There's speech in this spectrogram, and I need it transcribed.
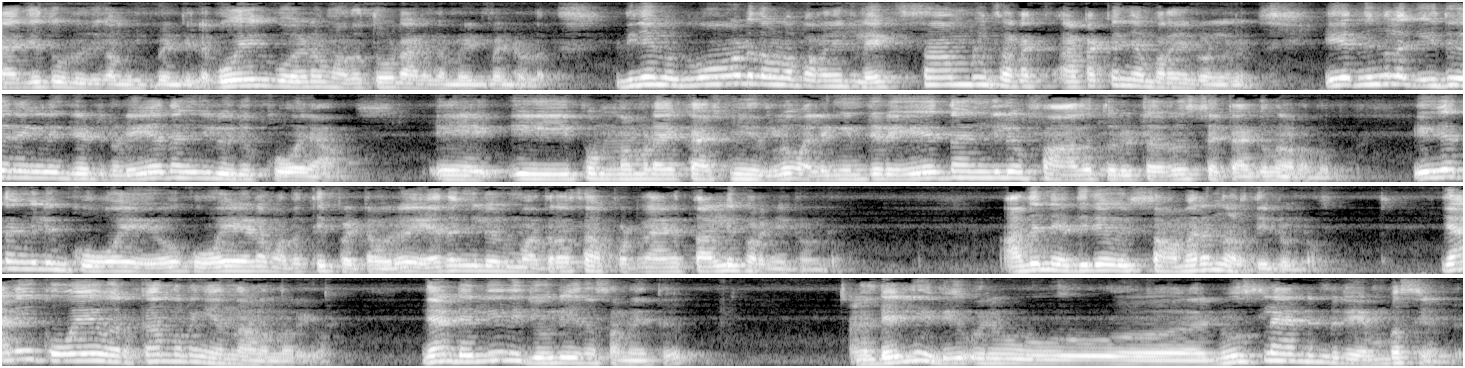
രാജ്യത്തോട് ഒരു കമ്മിറ്റ്മെന്റ് ഇല്ല. കോയക്ക് കോയുടെ മതത്തോടാണ് കമ്മിറ്റ്മെന്റ് ഉള്ളത്. ഇത് ഞാൻ ഒരുപാട് തവണ പറഞ്ഞിട്ടില്ല. എക്സാമ്പിൾസ് അടക്കം ഞാൻ പറഞ്ഞിട്ടുള്ളത് നിങ്ങൾ ഇതുവരെങ്കിലും കേട്ടിട്ടുണ്ട്? ഏതെങ്കിലും ഒരു കോയ ഈ ഇപ്പം നമ്മുടെ കാശ്മീരിലോ അല്ലെങ്കിൽ ഇന്ത്യയുടെ ഏതെങ്കിലും ഭാഗത്ത് ഒരു ടെററിസ്റ്റ് അറ്റാക്ക് നടന്നു ഏതെങ്കിലും കോയയോ കോയയുടെ മതത്തിൽപ്പെട്ടവരോ ഏതെങ്കിലും ഒരു മദ്രസ പട്ടണനെ തള്ളി പറഞ്ഞിട്ടുണ്ടോ? അതിനെതിരെ ഒരു സമരം നടത്തിയിട്ടുണ്ടോ? ഞാൻ ഈ കോയയെ വെറുക്കാൻ തുടങ്ങി എന്നാണെന്നറിയോ? ഞാൻ ഡൽഹിയിൽ ജോലി ചെയ്യുന്ന സമയത്ത് ഡൽഹിയിൽ ഒരു ന്യൂസിലാൻഡിന്റെ ഒരു എംബസി ഉണ്ട്.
